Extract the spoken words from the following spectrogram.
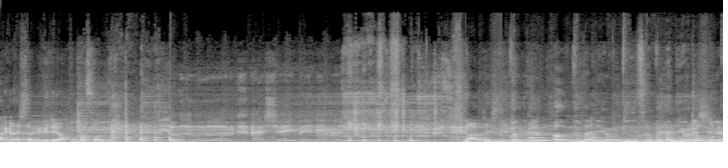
Arkadaşlar bir video yaptım nasıl olmuş? Kardeşlik. Bun, oğlum bununla niye, bir insan bununla niye uğraşıyor ya?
